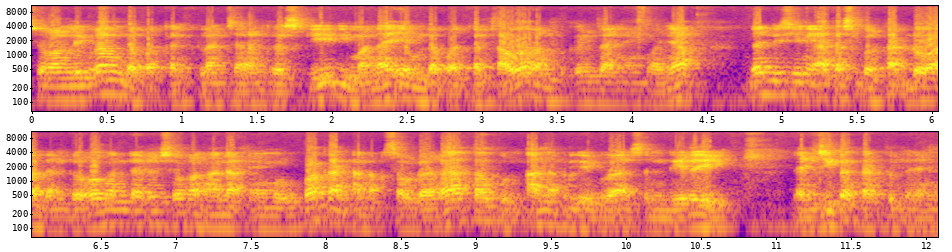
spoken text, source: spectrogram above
seorang Libra mendapatkan kelancaran rezeki di mana ia mendapatkan tawaran pekerjaan yang banyak. Dan di sini atas berkat doa dan dorongan dari seorang anak yang merupakan anak saudara ataupun anak Libra sendiri. Dan jika kartu dan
